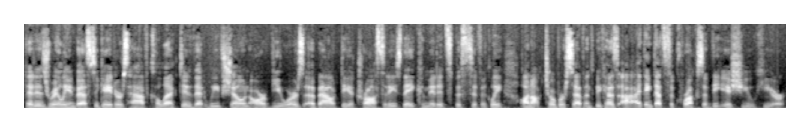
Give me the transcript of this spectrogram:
that Israeli investigators have collected that we've shown our viewers about the atrocities they committed specifically on October 7th? Because I think that's the crux of the issue here.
